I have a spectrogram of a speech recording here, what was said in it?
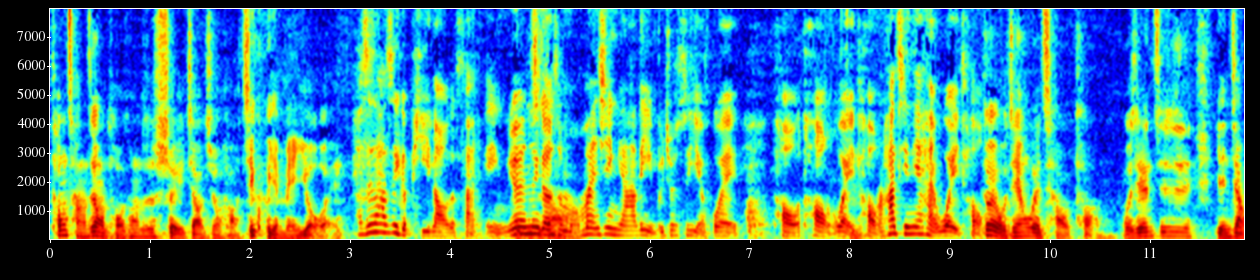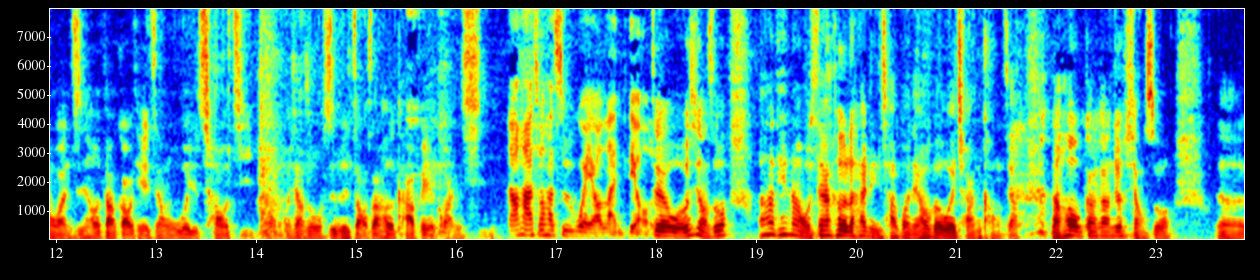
通常这种头痛就是睡一觉就好，结果也没有哎、欸。还是它是一个疲劳的反应，因为那个什么慢性压力不就是也会头痛、胃痛？他、嗯、今天还胃痛。对，我今天胃超痛，我今天就是演讲完之后到高铁站，我胃就超级痛。我想说是不是早上喝咖啡的关系？然后他说他是不是胃要烂掉了？对，我就想说啊天哪，我现在喝了翰林茶馆，你会不会胃穿孔这样？然后刚刚就想说。呃，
